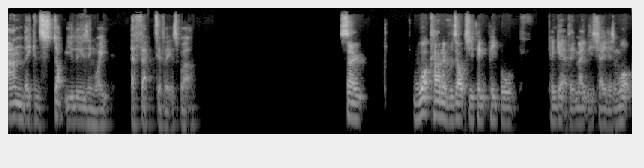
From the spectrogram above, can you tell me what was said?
and they can stop you losing weight effectively as well. So, what kind of results do you think people can get if they make these changes, and what,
